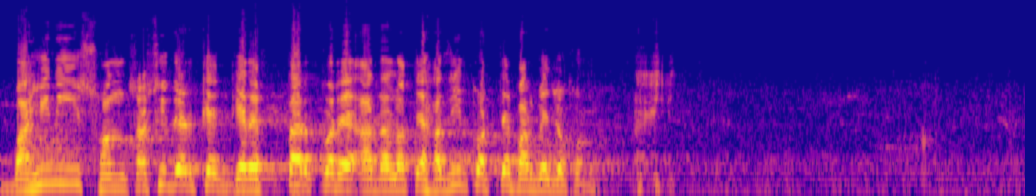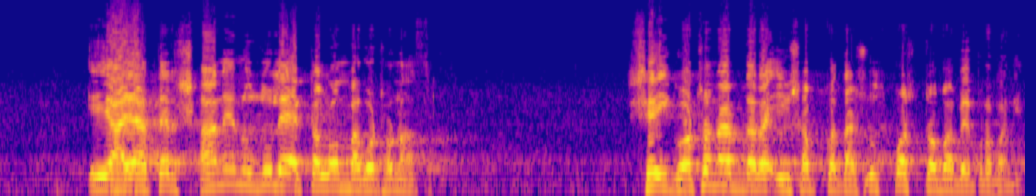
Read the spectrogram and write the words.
বাহিনী সন্ত্রাসীদেরকে গ্রেফতার করে আদালতে হাজির করতে পারবে যখন। এই আয়াতের শানে নজুলে একটা লম্বা ঘটনা আছে। সেই ঘটনার দ্বারা এই সব কথা সুস্পষ্টভাবে প্রমাণিত।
